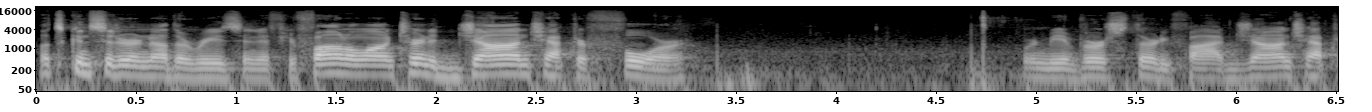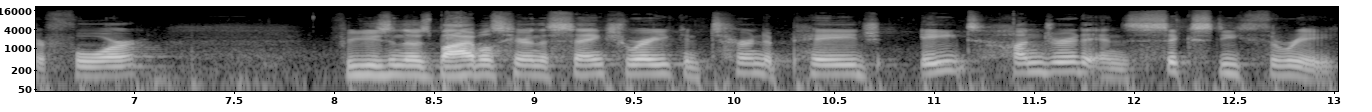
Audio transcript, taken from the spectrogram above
Let's consider another reason. If you're following along, turn to John chapter 4. We're going to be in verse 35. John chapter 4. If you're using those Bibles here in the sanctuary, you can turn to page 863.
